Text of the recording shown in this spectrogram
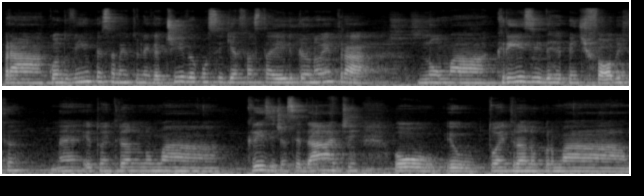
para quando vem um pensamento negativo, eu conseguir afastar ele para eu não entrar numa crise de repente fóbica, né? Eu estou entrando numa crise de ansiedade ou eu estou entrando por uma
